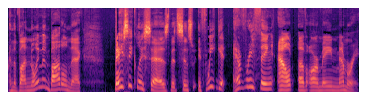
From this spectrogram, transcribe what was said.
And the von Neumann bottleneck basically says that since if we get everything out of our main memory,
